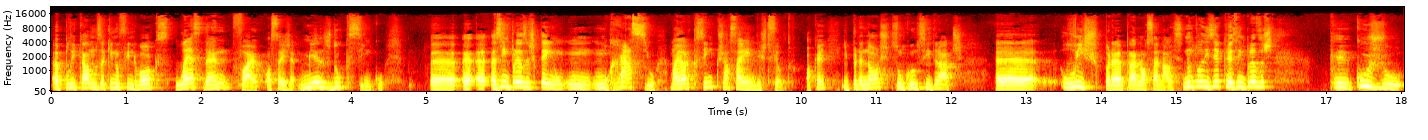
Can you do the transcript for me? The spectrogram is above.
aplicamos aqui no Finbox less than 5, ou seja, menos do que 5. Uh, as empresas que têm um, um rácio maior que 5 já saem deste filtro, ok? E para nós são considerados lixo para, para a nossa análise. Não estou a dizer que as empresas que, cujo.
